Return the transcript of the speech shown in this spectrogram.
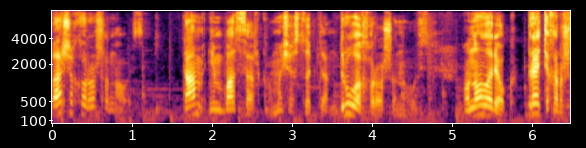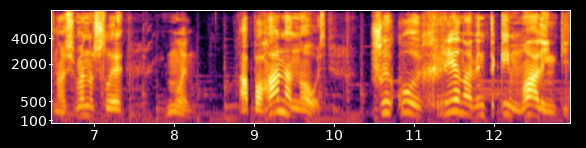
Перша хороша новость. Там імба церква. Ми зараз туди підемо. Друга хороша новость. Воно ларьок. Третя хороша новость. Ми знайшли млин. А погана новость, що якого хрена він такий маленький.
